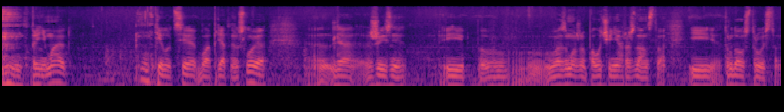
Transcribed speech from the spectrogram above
принимают, делают все благоприятные условия э, для жизни и, э, возможно, получения гражданства и трудоустройства.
